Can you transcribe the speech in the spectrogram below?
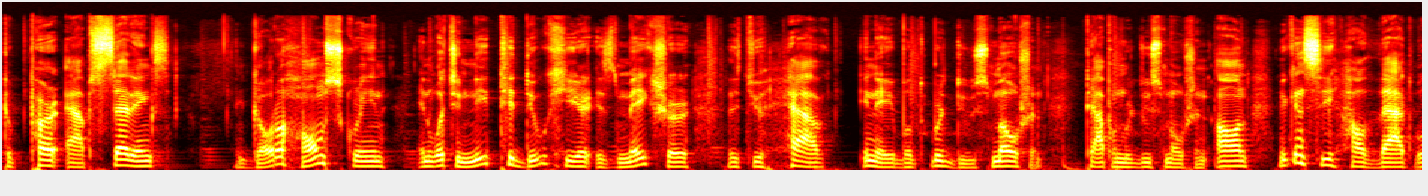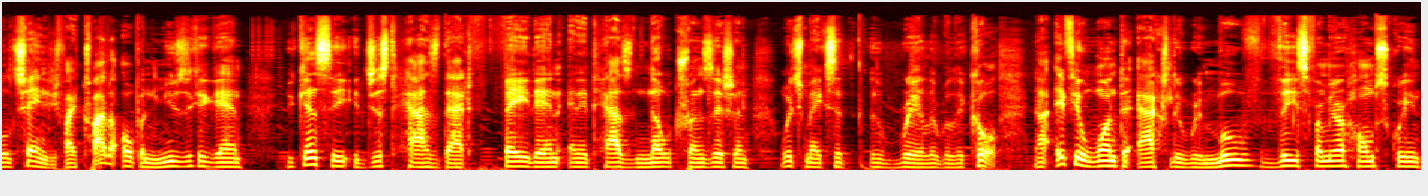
to per app settings go to home screen and what you need to do here is make sure that you have enabled reduce motion. Tap on reduce motion on. You can see how that will change. If i try to open music again you can see it just has that fade in and it has no transition which makes it really really cool. Now if you want to actually remove these from your home screen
